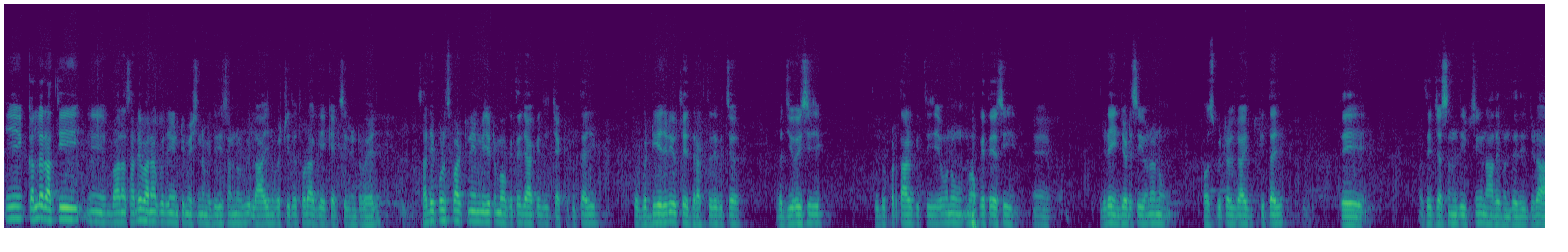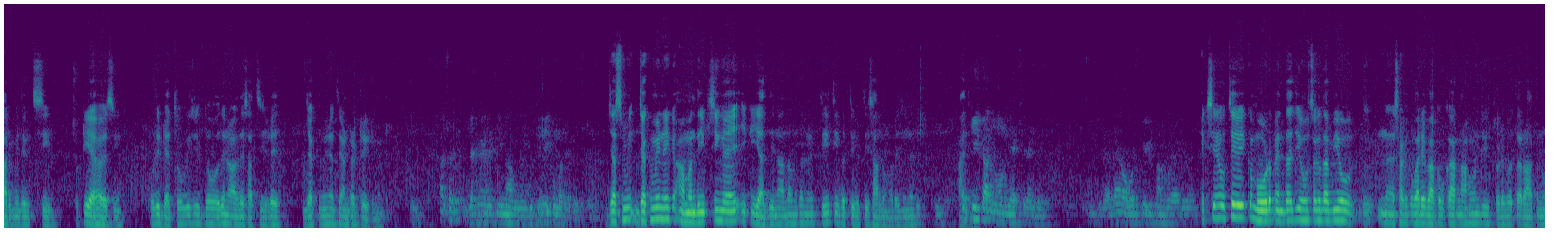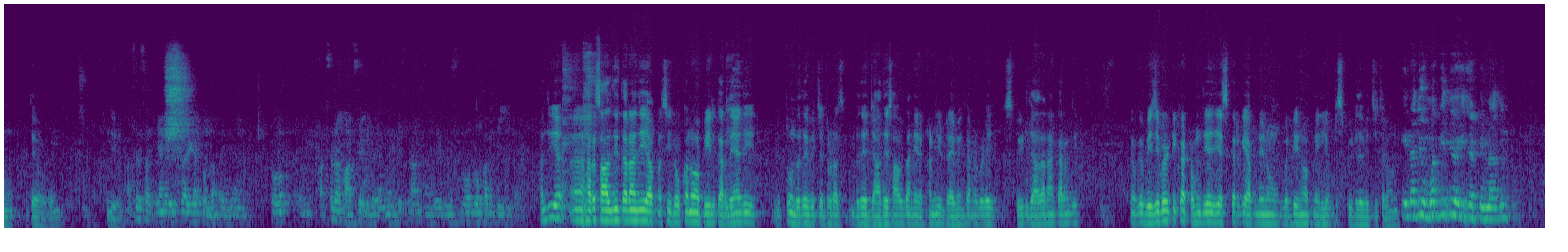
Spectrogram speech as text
ਇਹ ਕੱਲ ਰਾਤੀ 12 12:30 ਵਜੇ ਇੰਟੀਮੇਸ਼ਨ ਮਿਲੀ ਸੀ ਸਾਨੂੰ ਵੀ ਲਾ ਯੂਨੀਵਰਸਿਟੀ ਤੋਂ ਥੋੜਾ ਅੱਗੇ ਇੱਕ ਐਕਸੀਡੈਂਟ ਹੋਇਆ ਜੀ। ਸਾਡੀ ਪੁਲਿਸ ਪਾਰਟੀ ਨੇ ਇਮੀਡੀਏਟ ਮੌਕੇ ਤੇ ਜਾ ਕੇ ਜੀ ਚੈੱਕ ਕੀਤਾ ਜੀ। ਤੇ ਗੱਡੀ ਹੈ ਜਿਹੜੀ ਉੱਥੇ ਦਰਖਤ ਦੇ ਵਿੱਚ ਵੱਜੀ ਹੋਈ ਸੀ ਜੀ। ਤੇ ਜਦੋਂ ਪੜਤਾਲ ਕੀਤੀ ਜੀ, ਉਹਨੂੰ ਮੌਕੇ ਤੇ ਅਸੀਂ ਜਿਹੜੇ ਇੰਜਰਡ ਸੀ, ਉਹਨਾਂ ਨੂੰ ਹਸਪੀਟਲ ਡਰਾਈਵ ਕੀਤਾ ਜੀ। ਤੇ ਉੱਥੇ ਜਸਨਦੀਪ ਸਿੰਘ ਨਾਂ ਦੇ ਬੰਦੇ ਦੀ ਜਿਹੜਾ ਆਰਮੀ ਦੇ ਵਿੱਚ ਸੀ, ਛੁੱਟੀ ਆਇਆ ਹੋਇਆ ਸੀ, ਉਹਦੀ ਡੈਥ ਹੋ ਗਈ ਸੀ ਦੋ ਉਹਦੇ ਨਾਲ ਦੇ ਸਾਥੀ ਜਿਹੜੇ ਜ਼ਖਮੀ ਨੇ ਤੇ ਅੰਡਰ ਟ੍ਰੀਟਮੈਂਟ ਅੱਛਾ, ਜ਼ਖਮੀਆਂ ਦੇ ਕੀ ਨਾਮ ਨੇ? ਕਿੰਨੀ ਉਮਰ ਹੈ? ਜਸਮੀ ਜ਼ਖਮੀ ਨੇ ਇੱਕ ਅਮਨਦੀਪ ਸਿੰਘ ਹੈ ਇੱਕ ਯਾਦੀ ਨਾਮ ਦਾ ਮਤਲਬ 30 30 32 32 ਸਾਲ ਉਮਰ ਹੈ ਜਿਨ੍ਹਾਂ ਦੀ। ਕੀ ਕਾਰਨ ਹੋਣਗੇ ਐਕਸੀਡੈਂਟ ਦੇ? ਐਕਸੀਡੈਂਟ ਉੱਥੇ ਇੱਕ ਮੋੜ ਪੈਂਦਾ ਜੀ ਹੋ ਸਕਦਾ ਵੀ ਉਹ ਸੜਕ ਬਾਰੇ ਵਾਕਫ ਕਰਨਾ ਹੋਣ ਜੀ ਥੋੜੇ ਬਹੁਤਾ ਰਾਤ ਨੂੰ ਤੇ ਹੋ ਗਈ ਜੀ। ਅਕਸਰ ਸਰਦੀਆਂ ਦੇ ਵਿੱਚ ਜਾਂ ਧੁੰਦਾਂ ਪੈਂਦੀਆਂ ਨੇ ਤੋਂ ਅਕਸਰ ਹਾਦਸੇ ਹੁੰਦੇ ਰਹਿੰਦੇ ਨੇ ਕਿਸ ਤਰ੍ਹਾਂ ਦੇ ਹੋਰ ਲੋਕਾਂ ਨੂੰ ਕੀ ਕੀਤਾ ਹਾਂਜੀ ਹਰ ਸਾਲ ਦੀ ਤਰ੍ਹਾਂ ਜੀ ਆਪ ਅਸੀਂ ਲੋਕਾਂ ਨੂੰ ਅਪੀਲ ਕਰਦੇ ਹਾਂ ਜੀ ਧੁੰਦ ਦੇ ਵਿੱਚ ਥੋੜਾ ਬੜੇ ਜ਼ਿਆਦਾ ਸਾਵਧਾਨੀ ਰੱਖਣ ਜੀ ਡਰਾਈਵਿੰਗ ਕਰਨ ਵੇਲੇ ਸਪੀਡ ਜ਼ਿਆਦਾ ਨਾ ਕਰਨ ਜੀ ਕਿਉਂਕਿ ਵਿਜ਼ਿਬਿਲਟੀ ਘੱਟ ਹੁੰਦੀ ਹੈ ਜੀ ਇਸ ਕਰਕੇ ਆਪਣੇ ਨੂੰ ਗੱਡੀ ਨੂੰ ਆਪਣੀ ਲਿਮਟ ਸਪੀਡ ਦੇ ਵਿੱਚ ਚਲਾਉਣ ਇਹਨਾਂ ਦੀ ਉਮਰ ਕਿੰਨੀ ਹੋਏਗੀ ਸਰ ਤਿੰਨਾਂ ਦੀ?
